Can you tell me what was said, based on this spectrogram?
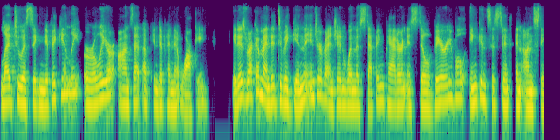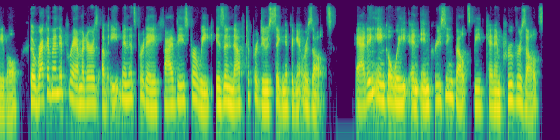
led to a significantly earlier onset of independent walking. It is recommended to begin the intervention when the stepping pattern is still variable, inconsistent, and unstable. The recommended parameters of eight minutes per day, five days per week is enough to produce significant results. Adding ankle weight and increasing belt speed can improve results,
